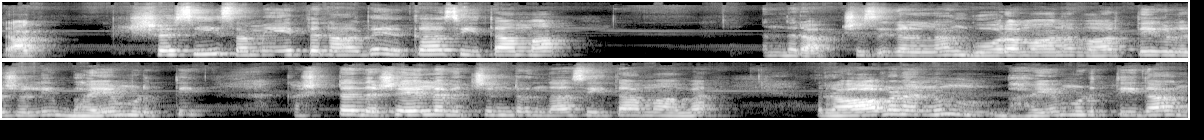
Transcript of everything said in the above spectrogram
ராட்சசி சமேத்தனாக இருக்கா சீதாமா? அந்த ராட்சசிகள்லாம் கோரமான வார்த்தைகளை சொல்லி பயமுடுத்தி கஷ்ட தசையில் வச்சுட்டு இருந்தா சீதாமாவை. ராவணனும் பயமுடுத்தி தான்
